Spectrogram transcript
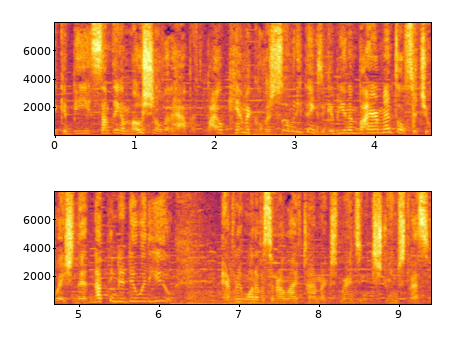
it could be something emotional that happens, biochemical. There's so many things. It could be an environmental situation that had nothing to do with you. Every one of us in our lifetime are experiencing extreme stress.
